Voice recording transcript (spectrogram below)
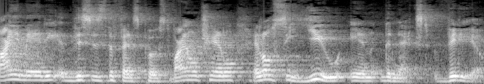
I am Andy, this is the FensePost Vinyl channel, and I'll see you in the next video.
